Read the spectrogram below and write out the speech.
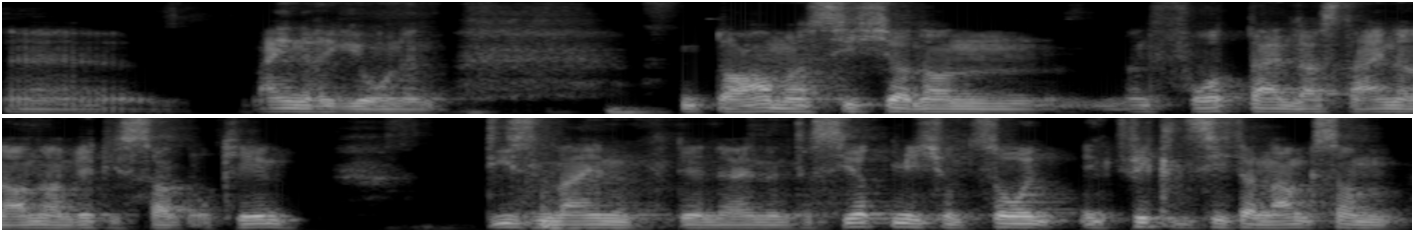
äh, Weinregionen. Und da haben wir sicher dann einen Vorteil, dass der eine oder andere wirklich sagt, okay, diesen Wein, den, interessiert mich. Und so entwickelt sich dann langsam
